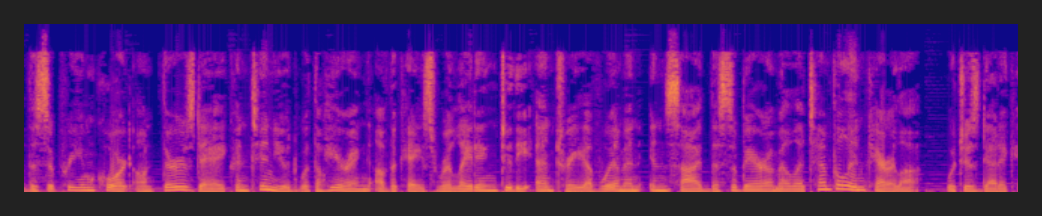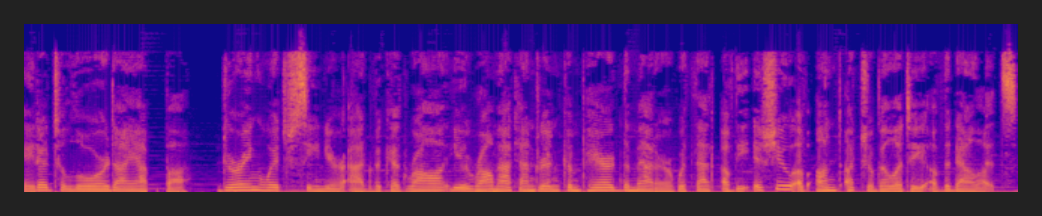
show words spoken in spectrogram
The Supreme Court on Thursday continued with the hearing of the case relating to the entry of women inside the Sabarimala temple in Kerala, which is dedicated to Lord Ayyappa during which senior advocate Raju Ramachandran compared the matter with that of the issue of untouchability of the Dalits.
